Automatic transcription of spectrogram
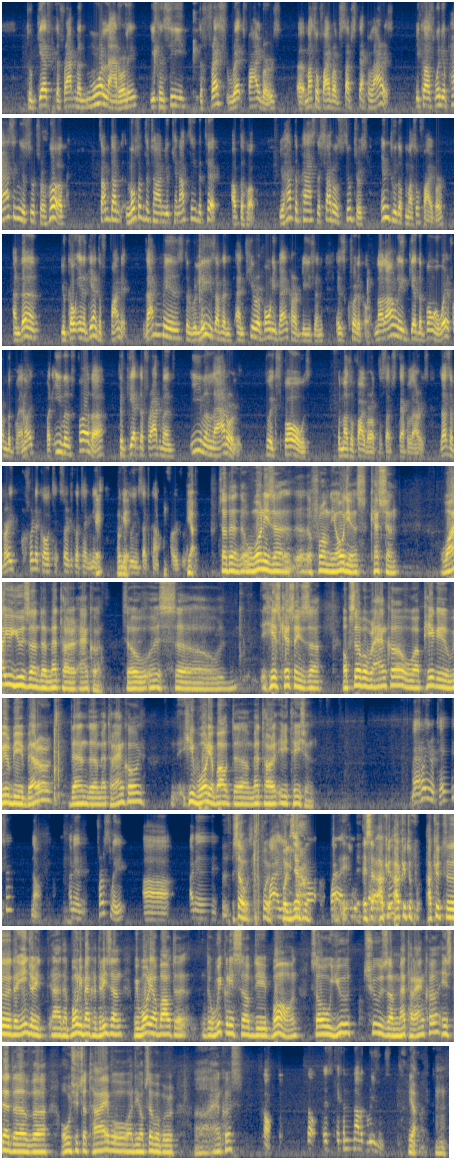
to get the fragment more laterally. You can see the fresh red fibers, uh, muscle fiber of subscapularis. Because when you're passing your suture hook, sometimes, most of the time, you cannot see the tip of the hook. You have to pass the shuttle sutures into the muscle fiber, and then you go in again to find it. That means the release of the anterior bony Bankart lesion is critical. Not only get the bone away from the glenoid, but even further to get the fragments even laterally to expose the muscle fiber of the subscapularis. That's a very critical t- surgical technique Okay. when Okay. you're doing such kind of surgery. Yeah. So the, the one is uh, from the audience question: Why you use uh, the metal anchor? So it's, uh, his question is: uh, Absorbable anchor or PEEK will be better than the metal anchor? He worry about the metal irritation. Metal irritation? No. I mean, firstly, uh, I mean, So for for example. why are you- It's acute, acute, acute uh, the injury, uh, the bony Bankart lesion. We worry about uh, the weakness of the bone, so you choose a metal anchor instead of uh, old suture type or the absorbable uh, anchors. No, no, it's economic reasons. Yeah. Mhm.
